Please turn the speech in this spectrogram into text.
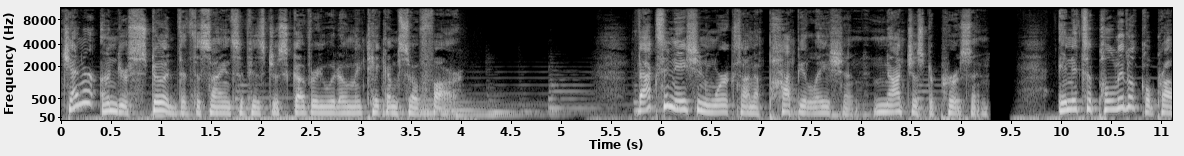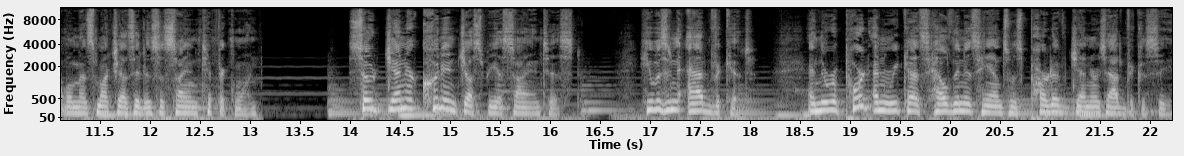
Jenner understood that the science of his discovery would only take him so far. Vaccination works on a population, not just a person, and it's a political problem as much as it is a scientific one. So Jenner couldn't just be a scientist. He was an advocate, and the report Enriquez held in his hands was part of Jenner's advocacy.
